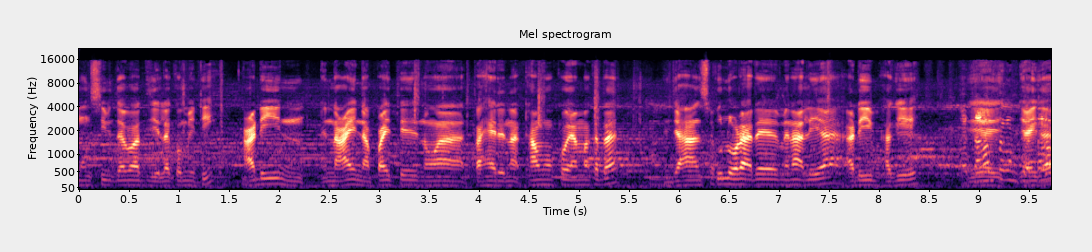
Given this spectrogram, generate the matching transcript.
ᱢᱩᱨᱥᱤᱫᱟᱵᱟᱫ ᱡᱮᱞᱟ ᱠᱚᱢᱤᱴᱤ ᱟᱹᱰᱤ ᱱᱟᱭ ᱱᱟᱯᱟᱭ ᱛᱮ ᱱᱚᱣᱟ ᱛᱟᱦᱮᱸ ᱨᱮᱱᱟᱜ ᱴᱷᱟᱶ ᱦᱚᱸᱠᱚ ᱮᱢ ᱟᱠᱟᱫᱟ ᱡᱟᱦᱟᱸ ᱥᱠᱩᱞ ᱚᱲᱟᱜ ᱨᱮ ᱢᱮᱱᱟᱜ ᱞᱮᱭᱟ ᱟᱹᱰᱤ ᱵᱷᱟᱜᱮ ᱡᱮ ᱡᱟᱭᱜᱟ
